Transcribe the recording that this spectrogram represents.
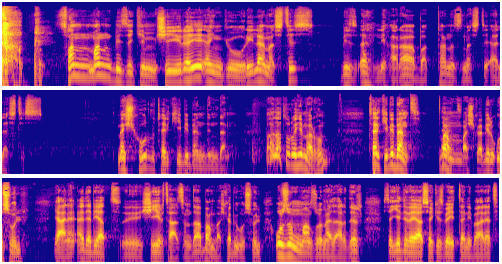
Sanman bizi kim şiireyi engûr ile mestiz, biz ehli harabattanız mesti elestiz. Meşhur terkibi bendinden. Bağdatlı Ruhi merhum terkibi bend. Bambaşka bir usul. Yani edebiyat, e, şiir tarzında bambaşka bir usul. Uzun manzumelerdir. İşte 7 veya 8 beyitten ibaret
